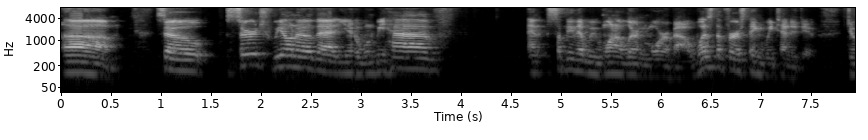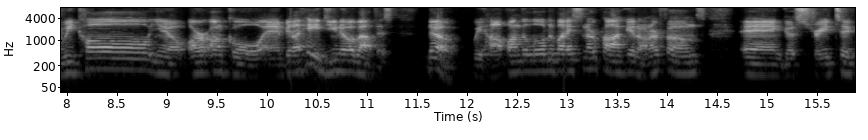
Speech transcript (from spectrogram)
Um, so, search, we all know that, you know, when we have and something that we want to learn more about, what's the first thing we tend to do? Do we call, you know, our uncle and be like, hey, do you know about this? No, we hop on the little device in our pocket on our phones and go straight to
